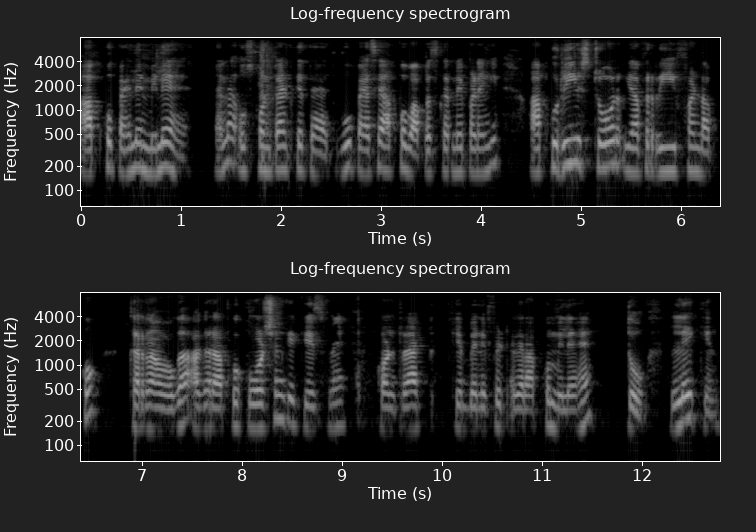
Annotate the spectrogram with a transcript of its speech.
आपको पहले मिले हैं है ना उस कॉन्ट्रैक्ट के तहत। वो पैसे आपको वापस करने पड़ेंगे। आपको रीस्टोर या फिर रीफंड आपको करना होगा अगर आपको पोर्शन के केस में कॉन्ट्रैक्ट के बेनिफिट अगर आपको मिले हैं तो। लेकिन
